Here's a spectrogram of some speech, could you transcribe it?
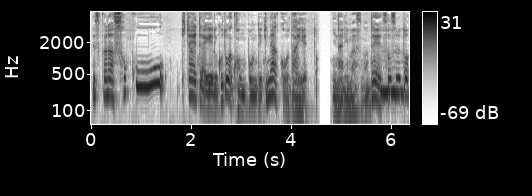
ですから、そこを鍛えてあげることが根本的な、こう、ダイエットになりますので、うん、そうすると、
